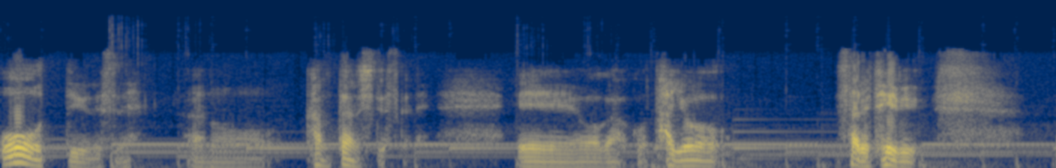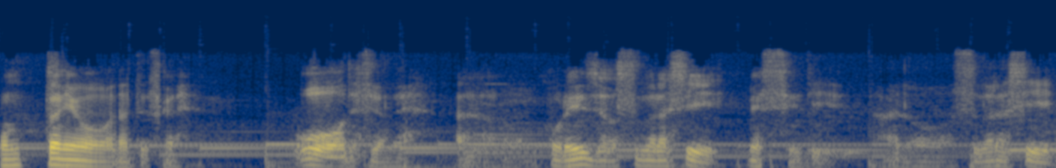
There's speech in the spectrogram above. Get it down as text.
王っていうですね、あの、簡単詞ですかね、えーがこう多用されている、本当にもう、なんていうんですかね、王ですよね。あのこれ以上素晴らしいメッセージ、あの素晴らしい、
